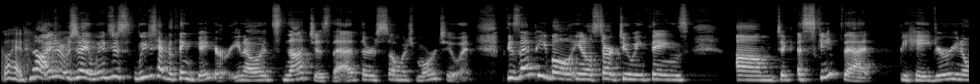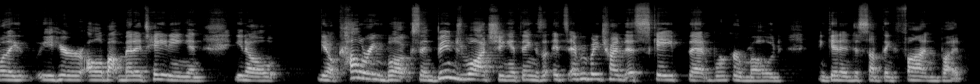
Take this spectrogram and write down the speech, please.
go ahead. No, I was saying we just we just have to think bigger. You know, it's not just that. There's so much more to it because then people you know start doing things um, to escape that behavior. You know, when they you hear all about meditating and you know you know coloring books and binge watching and things. It's everybody trying to escape that worker mode and get into something fun. But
